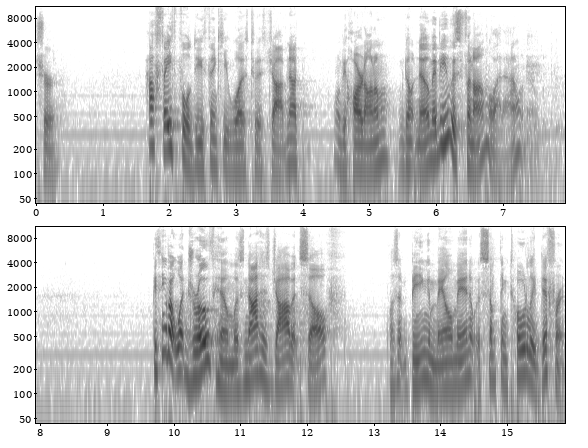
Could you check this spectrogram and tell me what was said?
Sure. How faithful do you think he was to his job? Now, I want to be hard on him. We don't know. Maybe he was phenomenal at it. I don't know. If you think about what drove him was not his job itself, it wasn't being a mailman, it was something totally different.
